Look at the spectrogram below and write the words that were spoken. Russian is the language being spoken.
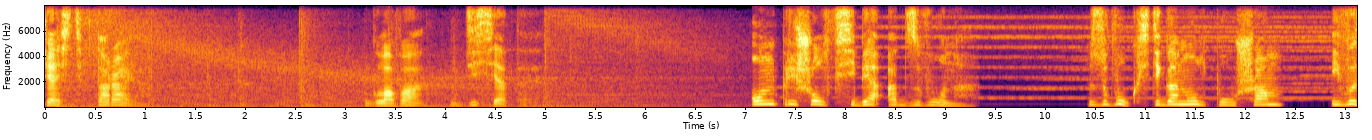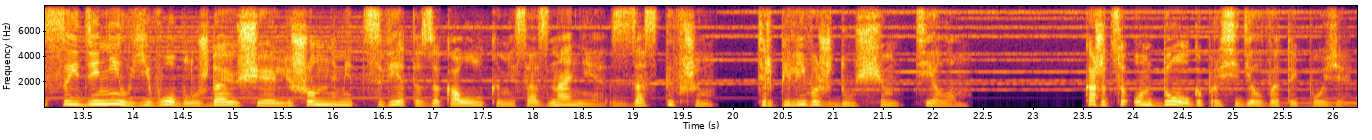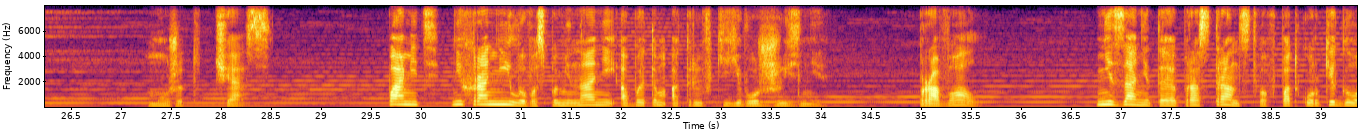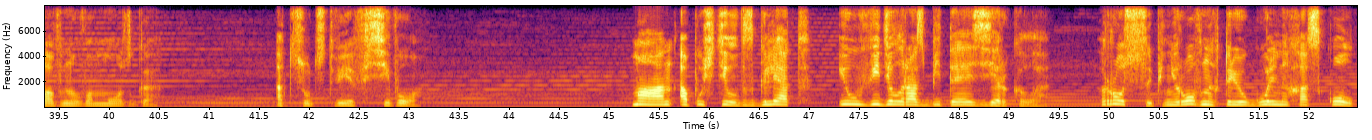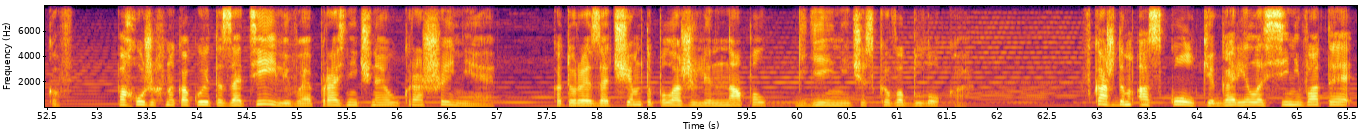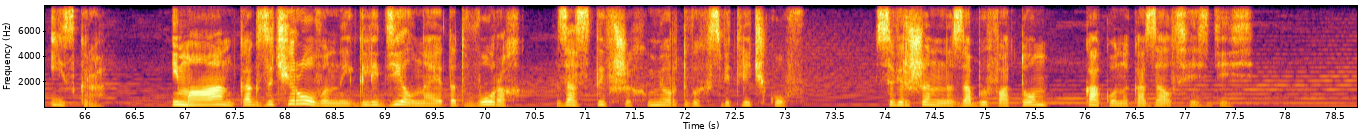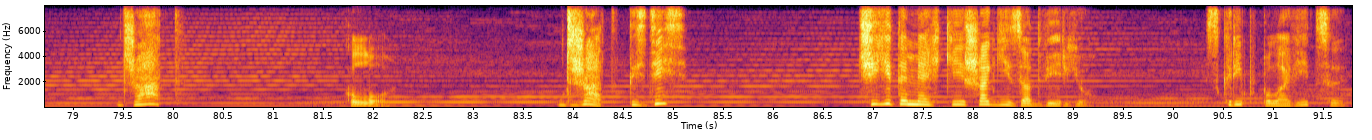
Часть вторая. Глава десятая. Он пришел в себя от звона. Звук стеганул по ушам и воссоединил его, блуждающее лишенными цвета закоулками сознания с застывшим, терпеливо ждущим телом. Кажется, он долго просидел в этой позе. Может, час. Память не хранила воспоминаний об этом отрывке его жизни. Провал. Незанятое пространство в подкорке головного мозга. Отсутствие всего. Маан опустил взгляд и увидел разбитое зеркало. Россыпь неровных треугольных осколков, похожих на какое-то затейливое праздничное украшение – которое зачем-то положили на пол гигиенического блока. В каждом осколке горела синеватая искра, и Маан, как зачарованный, глядел на этот ворох застывших мертвых светлячков, совершенно забыв о том, как он оказался здесь. «Джад!» «Кло!» «Джад, ты здесь?» Чьи-то мягкие шаги за дверью. Скрип половицы,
